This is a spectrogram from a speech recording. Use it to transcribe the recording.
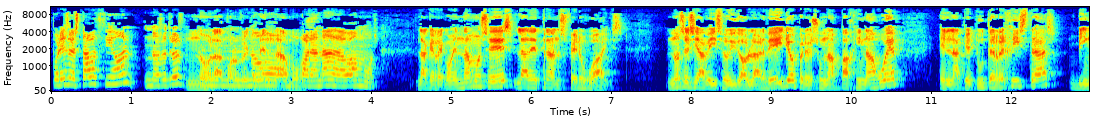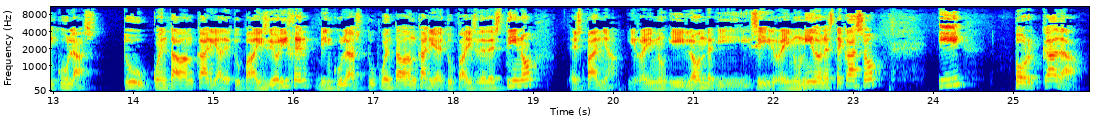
Por eso esta opción nosotros No la recomendamos. para nada, vamos. La que recomendamos es la de TransferWise. No sé si habéis oído hablar de ello, pero es una página web en la que tú te registras, vinculas tu cuenta bancaria de tu país de origen, vinculas tu cuenta bancaria de tu país de destino, España y Reino y Londres y sí, y Reino Unido en este caso, y por cada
